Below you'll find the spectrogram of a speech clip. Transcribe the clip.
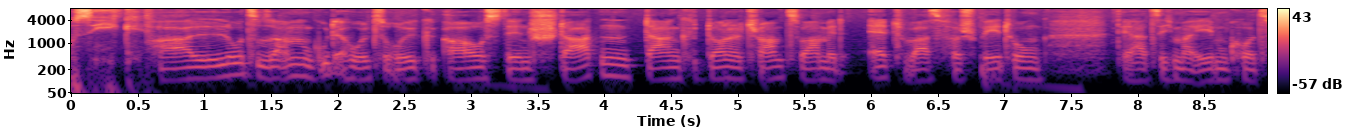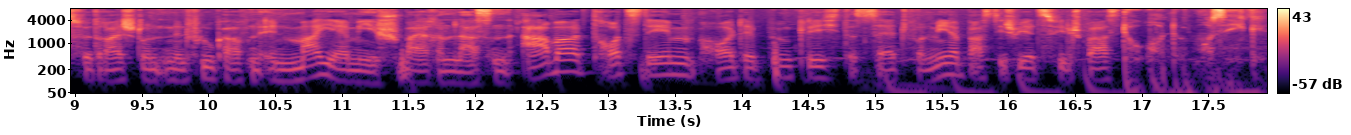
Musik. Hallo zusammen, gut erholt zurück aus den Staaten. Dank Donald Trump zwar mit etwas Verspätung. Der hat sich mal eben kurz für drei Stunden den Flughafen in Miami sperren lassen. Aber trotzdem heute pünktlich das Set von mir, Basti Schwierz. Viel Spaß. Du und Musik.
